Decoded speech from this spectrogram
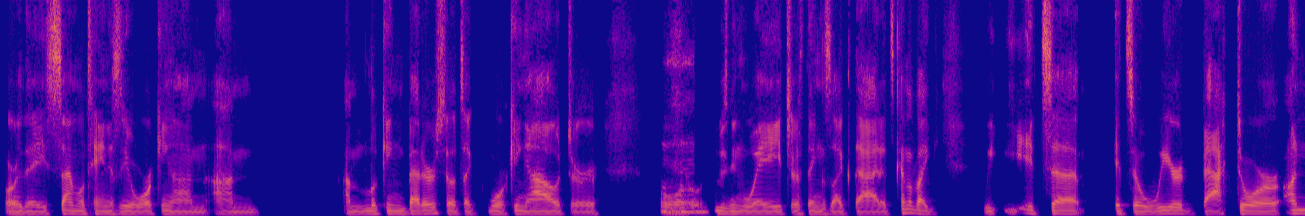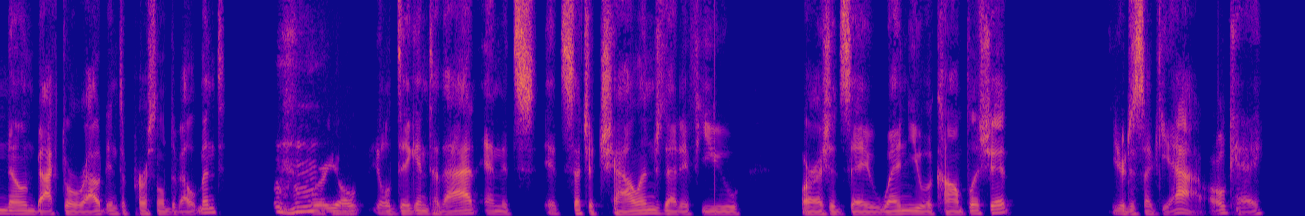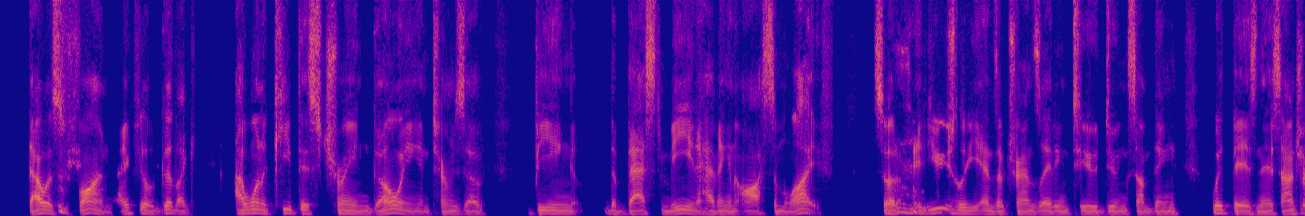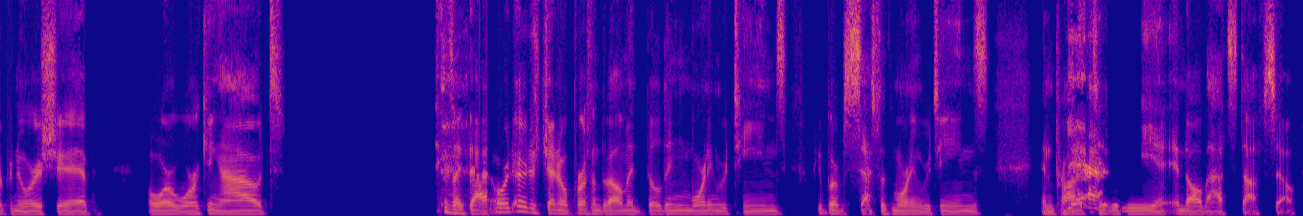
or they simultaneously are working on on on looking better. So it's like working out or or Mhm. losing weight or things like that. It's kind of like we it's a it's a weird backdoor, unknown backdoor route into personal development Mhm. where you'll you'll dig into that. And it's it's such a challenge that if you or I should say when you accomplish it you're just like yeah okay. That was fun. I feel good. Like I want to keep this train going in terms of being the best me and having an awesome life. So it, it Mhm. usually ends up translating to doing something with business entrepreneurship or working out things like that, or, or just general personal development, building morning routines. People are obsessed with morning routines and productivity and all that stuff. So,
